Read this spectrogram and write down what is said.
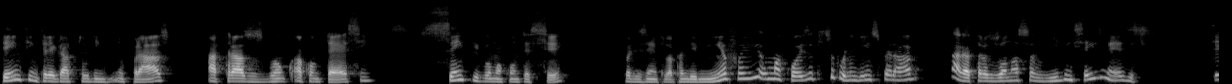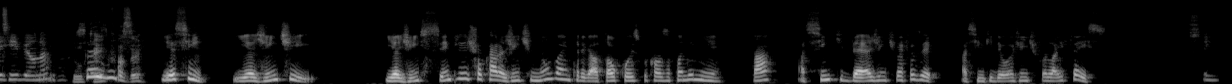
tenta entregar tudo em- no prazo, atrasos vão, acontecem, sempre vão acontecer. Por exemplo, a pandemia foi uma coisa que tipo, ninguém esperava. Cara, atrasou a nossa vida em seis meses. Terrível, né? Não Vocês tem o que fazer. E assim, e a gente e a gente sempre deixou, cara, a gente não vai entregar tal coisa por causa da pandemia, tá? Assim que der, a gente vai fazer. Assim que deu, a gente foi lá e fez. Sim.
